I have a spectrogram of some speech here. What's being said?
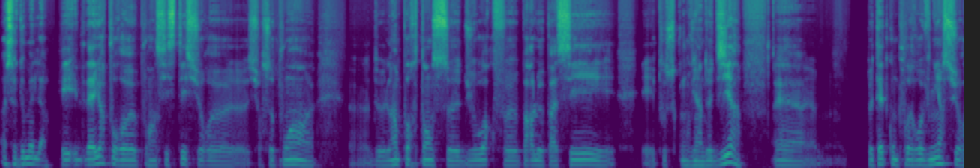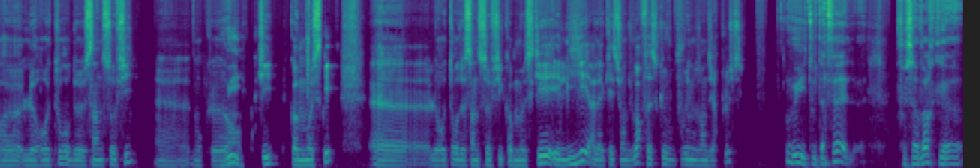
à ce domaine-là. Et d'ailleurs, pour, euh, pour insister sur, euh, sur ce point euh, de l'importance du WARF par le passé et, tout ce qu'on vient de dire, peut-être qu'on pourrait revenir sur le retour de Sainte-Sophie euh, donc euh, oui. comme mosquée. Le retour de Sainte-Sophie comme mosquée est lié à la question du Wharf. Est-ce que vous pouvez nous en dire plus? Oui, tout à fait. Il faut savoir que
